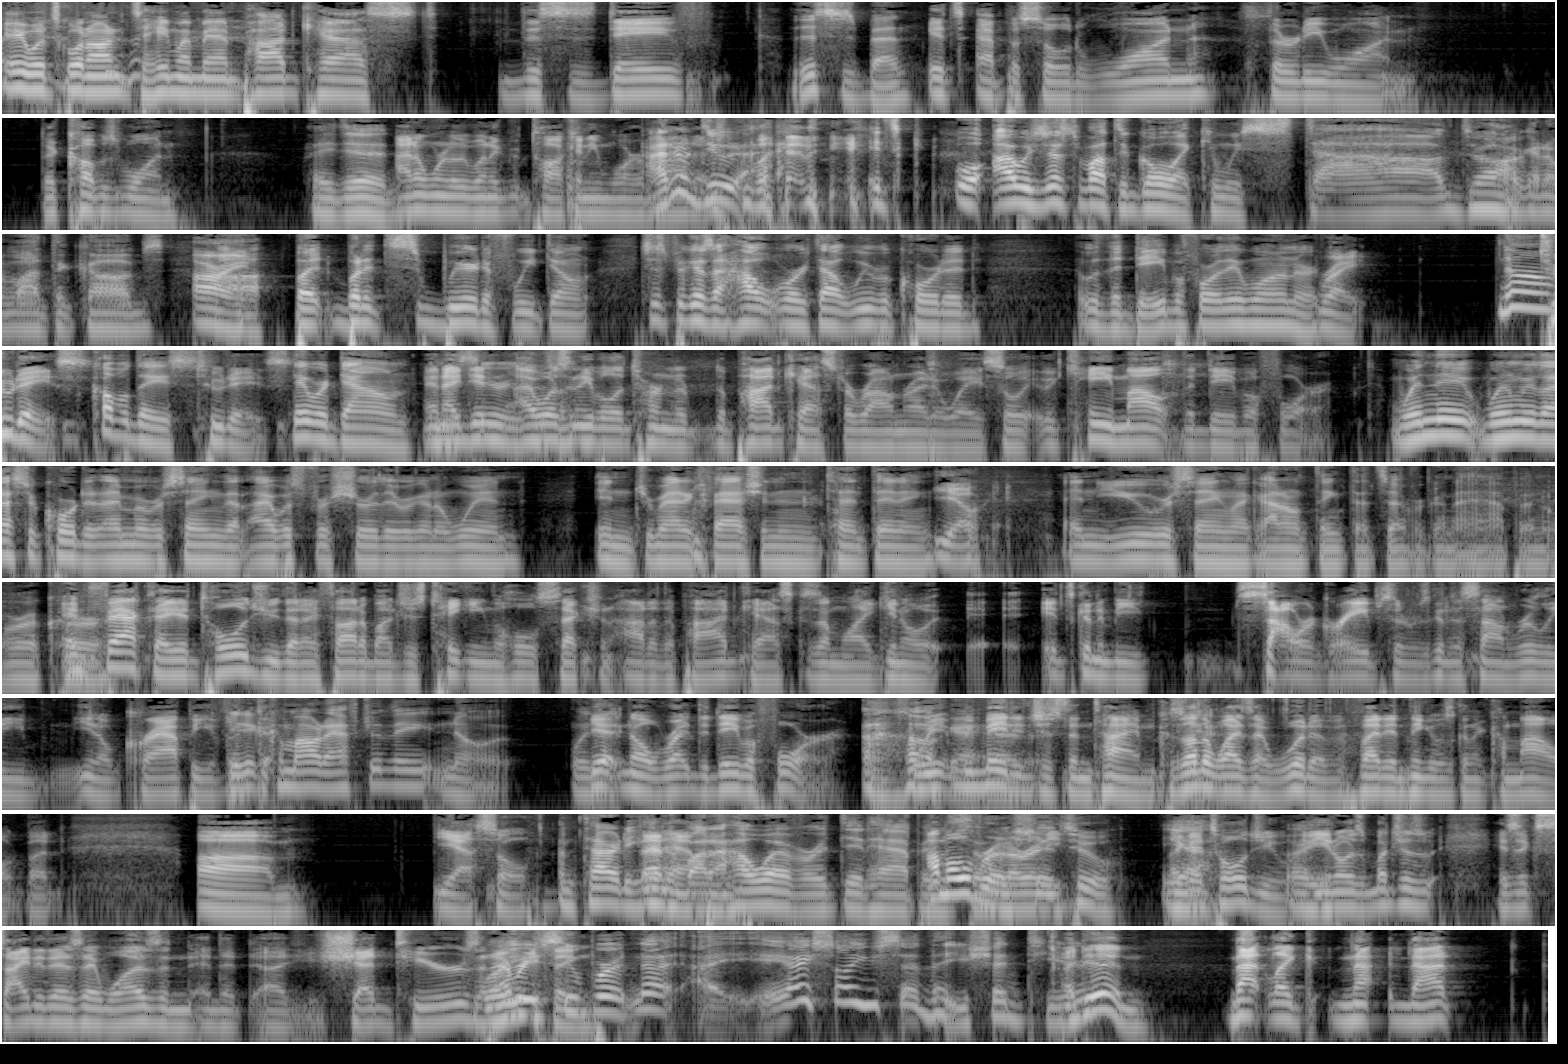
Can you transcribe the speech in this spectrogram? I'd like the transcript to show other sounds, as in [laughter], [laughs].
Hey, what's going on? It's a Hey My Man podcast. This is Dave. This is Ben. It's episode 131. The Cubs won. They did. I don't really want to talk anymore about I don't it, do [laughs] but- It's well, I was just about to go like, can we stop talking about the Cubs? All right. Uh, but but it's weird if we don't, just because of how it worked out. We recorded with the day before they won, or right. no, Two days. a couple days. Two days. They were down, and I didn't series I or wasn't something. able to turn the, the podcast around right away. So it came out the day before. When they when we last recorded, I remember saying that I was for sure they were going to win in dramatic [laughs] fashion in the tenth inning. Yeah, okay. and you were saying like I don't think that's ever going to happen or occur. In fact, I had told you that I thought about just taking the whole section out of the podcast because I'm like, you know, it, it's going to be sour grapes. It was going to sound really, you know, crappy. If did it come out after they? No. Yeah, it- no, right the day before. [laughs] So we, we Okay. made it just in time because otherwise I would have if I didn't think it was going to come out. But, um, yeah. So I'm tired of hearing about it. However, it did happen. I'm over we it already should- too. Like I told you, Are you know, as much as as excited as I was and and it, uh, shed tears and Were you everything. super? No, I, I saw you said that you shed tears. I did not like not not.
